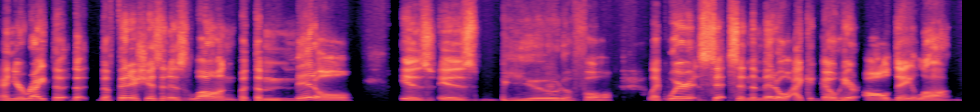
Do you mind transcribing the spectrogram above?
And you're right. The, the the finish isn't as long, but the middle is is beautiful. Like where it sits in the middle, I could go here all day long.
